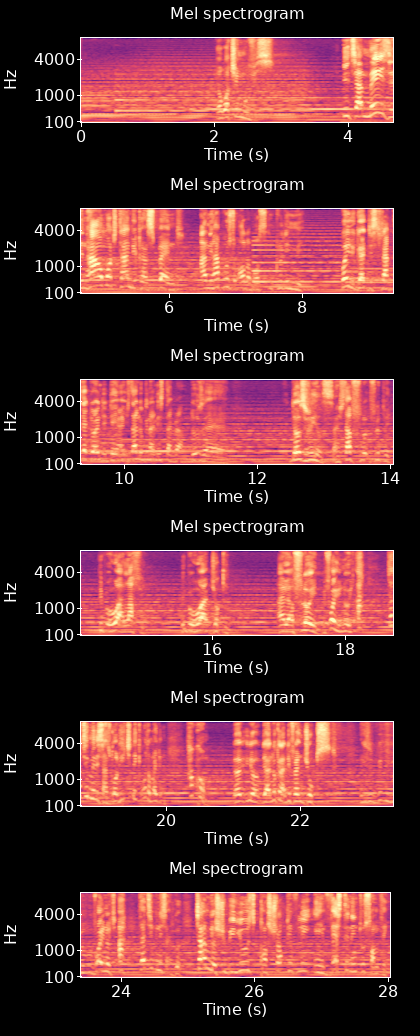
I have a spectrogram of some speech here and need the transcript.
You're watching movies. It's amazing how much time you can spend, and it happens to all of us, including me. When you get distracted during the day and you start looking at Instagram, those uh, those reels, and you start flipping, people who are laughing, people who are joking, and you are flowing. Before you know it, ah, 30 minutes has gone. Each day, What am I doing? How come? You're, you're, they're looking at different jokes. Before you know it, ah, 30 minutes has gone. Time you should be used constructively, investing into something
